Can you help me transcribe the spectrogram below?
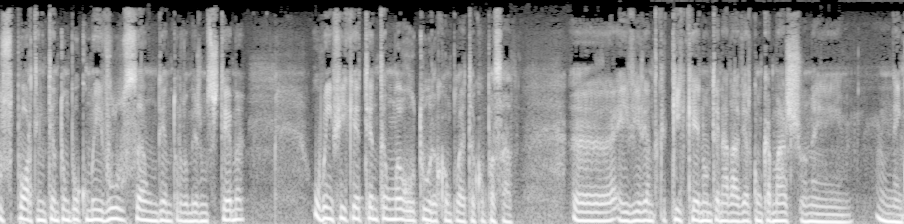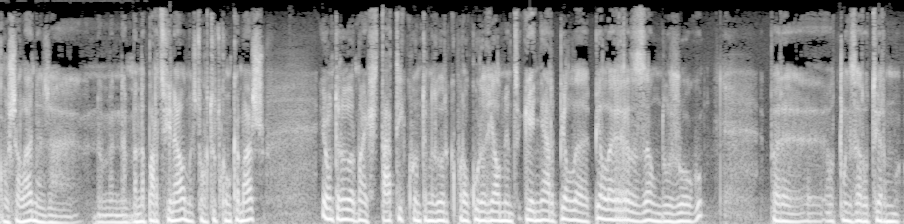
O Sporting tenta um pouco uma evolução dentro do mesmo sistema. O Benfica tenta uma ruptura completa com o passado. Uh, é evidente que Kike não tem nada a ver com Camacho nem, nem com Chalana, já na, na, parte final, mas sobretudo com Camacho. É um treinador mais tático, um treinador que procura realmente ganhar pela, pela razão do jogo para utilizar o termo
